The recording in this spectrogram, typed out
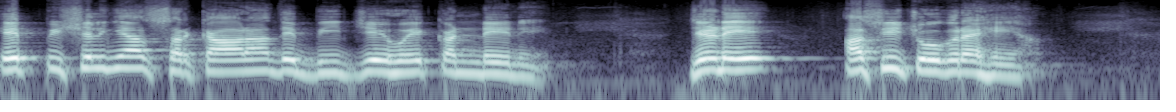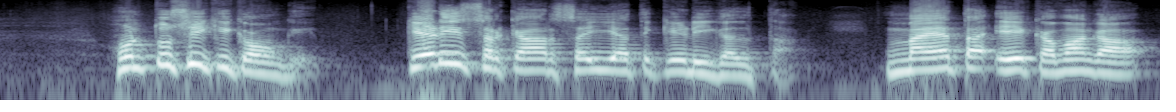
ਇਹ ਪਿਛਲੀਆਂ ਸਰਕਾਰਾਂ ਦੇ ਬੀਜੇ ਹੋਏ ਕੰਡੇ ਨੇ, ਜਿਹੜੇ ਅਸੀਂ ਚੋਗ ਰਹੇ ਹਾਂ। ਹੁਣ ਤੁਸੀਂ ਕੀ ਕਹੋਗੇ? ਕਿਹੜੀ ਸਰਕਾਰ ਸਹੀ ਆ ਤੇ ਕਿਹੜੀ ਗਲਤ ਆ? ਮੈਂ ਤਾਂ ਇਹ ਕਵਾਂਗਾ,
